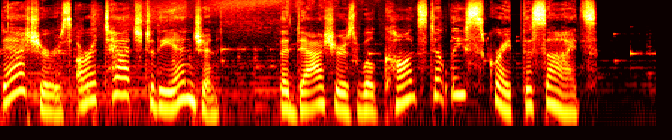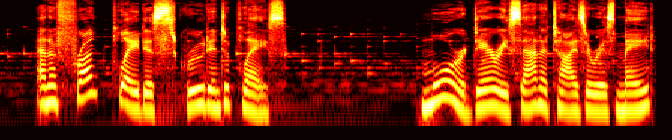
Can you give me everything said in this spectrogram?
Dashers are attached to the engine. The dashers will constantly scrape the sides. And a front plate is screwed into place. More dairy sanitizer is made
